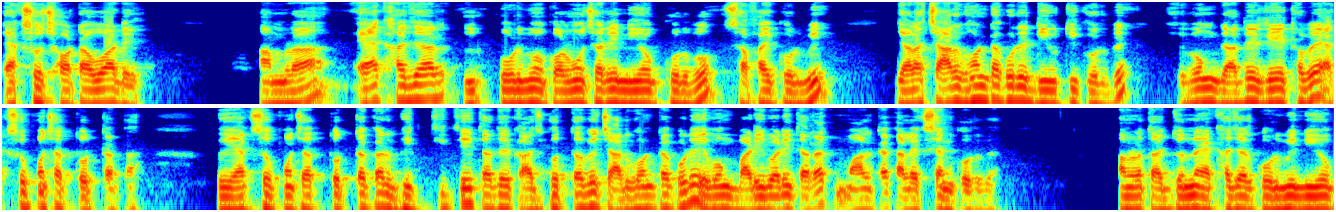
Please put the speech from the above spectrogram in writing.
একশো ছটা ওয়ার্ডে আমরা এক হাজার কর্ম, কর্মচারী নিয়োগ করব, সাফাই কর্মী, যারা চার ঘণ্টা করে ডিউটি করবে এবং যাদের রেট হবে একশো পঁচাত্তর টাকা। ওই একশো পঁচাত্তর টাকার ভিত্তিতেই তাদের কাজ করতে হবে চার ঘণ্টা করে এবং বাড়ি বাড়ি তারা মালটা কালেকশন করবে। আমরা তার জন্য এক হাজার কর্মী নিয়োগ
